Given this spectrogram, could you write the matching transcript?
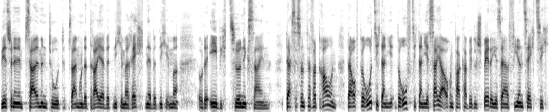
wie es schon in den Psalmen tut. Psalm 103, er wird nicht immer rechten, er wird nicht immer oder ewig zürnig sein. Das ist unser Vertrauen. Darauf beruft sich dann, beruft sich dann Jesaja auch ein paar Kapitel später, Jesaja 64.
